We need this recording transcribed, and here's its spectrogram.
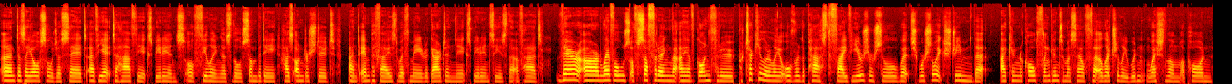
And as I also just said, I've yet to have the experience of feeling as though somebody has understood and empathised with me regarding the experiences that I've had. There are levels of suffering that I have gone through, particularly over the past five years or so, which were so extreme that I can recall thinking to myself that I literally wouldn't wish them upon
